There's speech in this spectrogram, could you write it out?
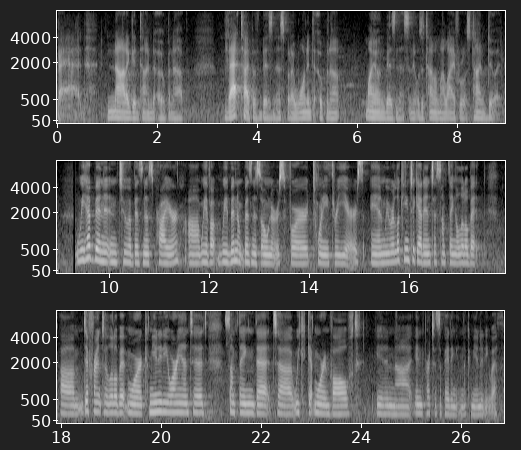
bad. Not a good time to open up that type of business, but I wanted to open up my own business, and it was a time in my life where it was time to do it. We have been into a business prior. Uh, we have a, we've been business owners for 23 years, and we were looking to get into something a little bit um, different, a little bit more community oriented, something that uh, we could get more involved in, uh, in participating in the community with.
